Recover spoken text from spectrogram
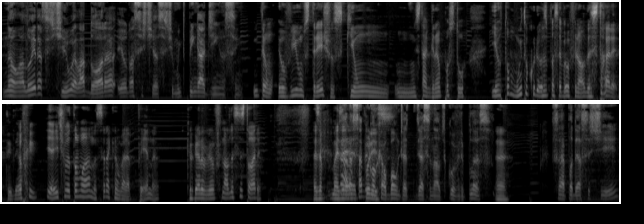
Não, a loira assistiu, ela adora, eu não assisti, eu assisti muito pingadinho, assim. Então, eu vi uns trechos que um, um Instagram postou. E eu tô muito curioso pra saber o final da história, entendeu? E aí, tipo, eu tô, mano, será que não vale a pena? Que eu quero ver o final dessa história. Mas é, mas Cara, é sabe qual que é o bom de, de assinar o Discovery Plus? É. Você vai poder assistir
